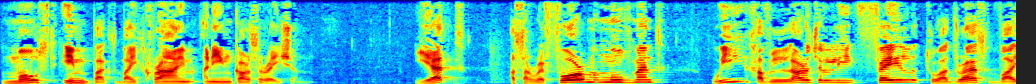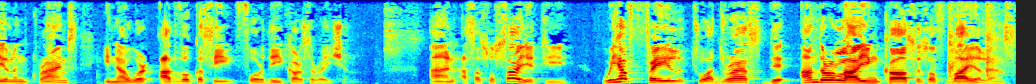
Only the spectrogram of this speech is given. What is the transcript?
most impacted by crime and incarceration. Yet, as a reform movement, we have largely failed to address violent crimes in our advocacy for decarceration. And as a society, we have failed to address the underlying causes of violence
